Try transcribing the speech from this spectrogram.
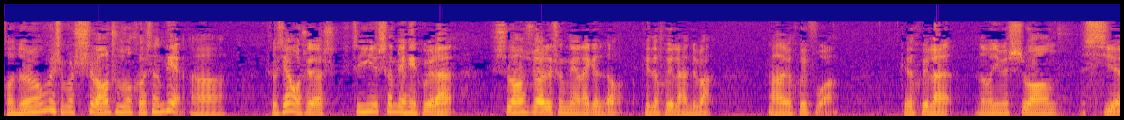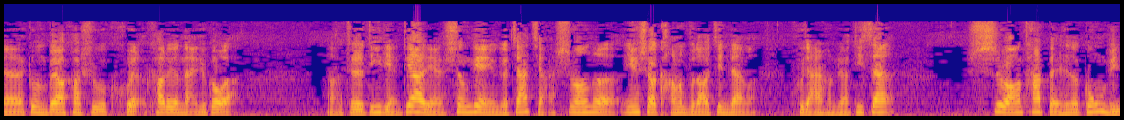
很多人为什么狮王出门和圣殿啊？首先我说的第一，圣殿可以回蓝，狮王需要这个圣殿来给他给他回蓝，对吧？然后就恢复啊，给他回蓝。那么因为狮王血根本不要靠师傅回，靠这个奶就够了。啊，这是第一点。第二点，圣殿有个加甲，狮王的因为是要扛了补刀近战嘛，护甲是很重要。第三，狮王他本身的攻比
